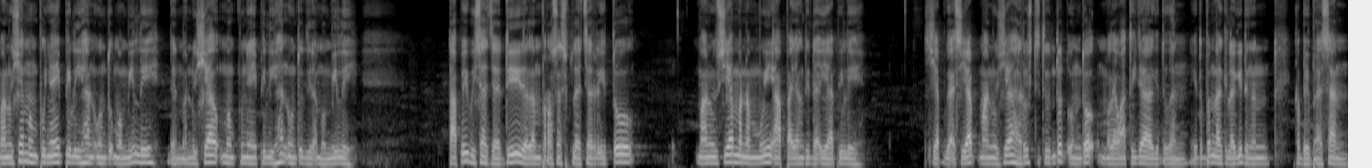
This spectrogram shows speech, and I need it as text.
Manusia mempunyai pilihan untuk memilih dan manusia mempunyai pilihan untuk tidak memilih. Tapi bisa jadi dalam proses belajar itu manusia menemui apa yang tidak ia pilih siap gak siap manusia harus dituntut untuk melewatinya gitu kan. Itu pun lagi-lagi dengan kebebasan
